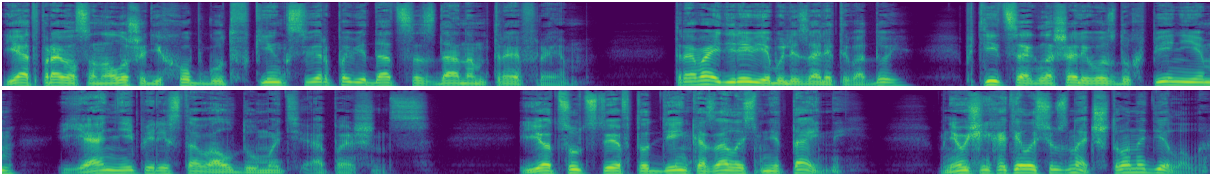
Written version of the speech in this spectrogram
Я отправился на лошади Хопгуд в Кингсвер повидаться с Даном Трефреем. Трава и деревья были залиты водой, птицы оглашали воздух пением, я не переставал думать о Пэшенс. Ее отсутствие в тот день казалось мне тайной. Мне очень хотелось узнать, что она делала.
